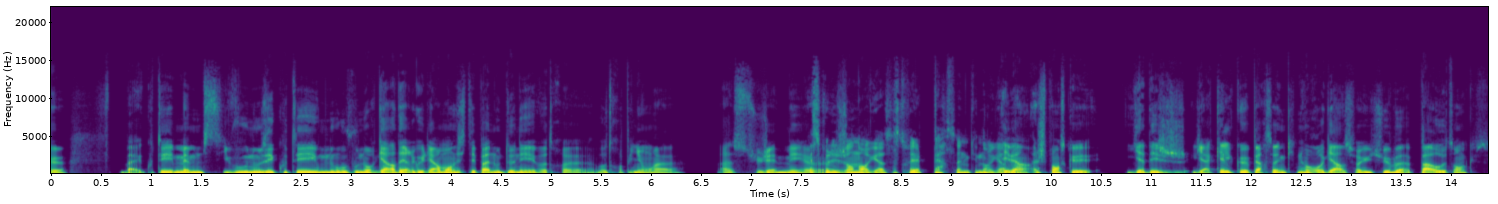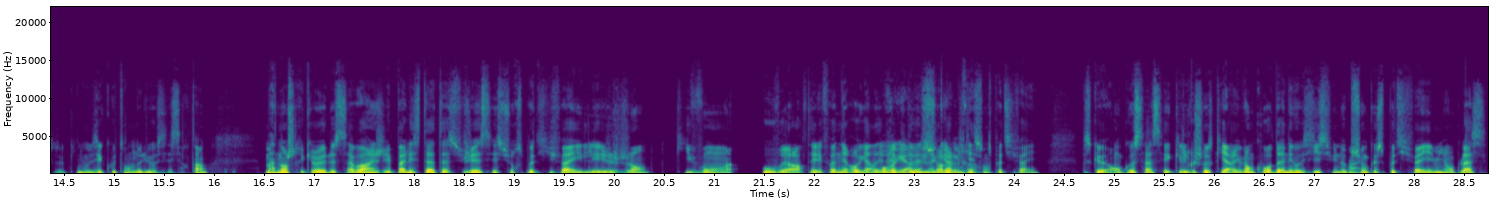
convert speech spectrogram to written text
bah, écoutez, même si vous nous écoutez ou nous, vous nous regardez régulièrement, n'hésitez pas à nous donner votre, votre opinion à, à ce sujet. Mais Est-ce que les gens nous regardent? Ça se trouve, il n'y a personne qui nous regarde. eh bien, je pense que il y a des il y a quelques personnes qui nous regardent sur YouTube, pas autant que ceux qui nous écoutent en audio, c'est certain. Maintenant, je serais curieux de savoir, et j'ai pas les stats à ce sujet, c'est sur Spotify les gens qui vont ouvrir leur téléphone et regarder Pour la regarder vidéo sur l'application Spotify. Parce que en, ça, c'est quelque chose qui arrive en cours d'année aussi. C'est une option que Spotify a mis en place,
